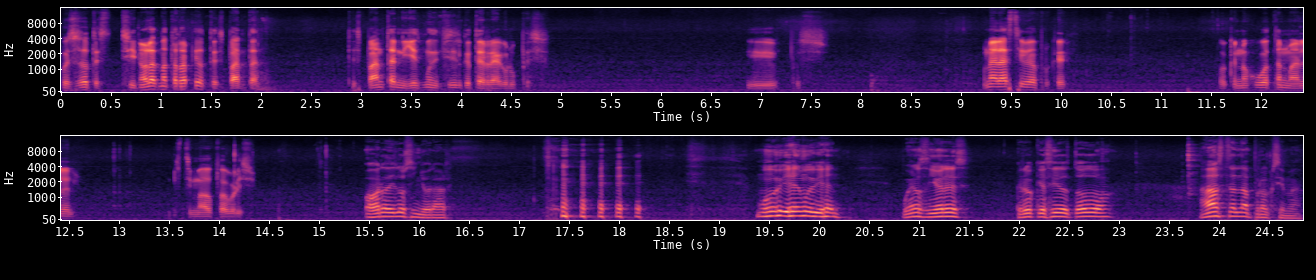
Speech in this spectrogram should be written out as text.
pues eso te, si no las matas rápido te espantan. Te espantan y es muy difícil que te reagrupes. Y pues una lástima porque porque no jugó tan mal el estimado Fabricio. ahora dilo sin llorar. muy bien, muy bien. Bueno, señores, creo que ha sido todo. Hasta la próxima.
